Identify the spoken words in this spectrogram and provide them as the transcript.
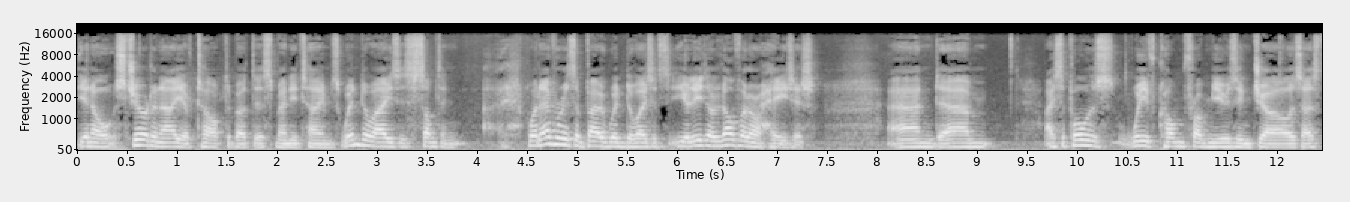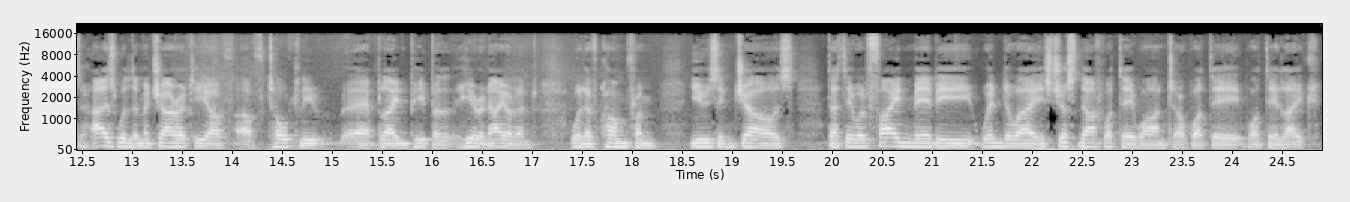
you know, Stuart and I have talked about this many times. Windows is something, whatever is about Windows, it's, you'll either love it or hate it. And um, I suppose we've come from using JAWS, as as will the majority of, of totally uh, blind people here in Ireland will have come from using JAWS. That they will find maybe Windows just not what they want or what they what they like.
